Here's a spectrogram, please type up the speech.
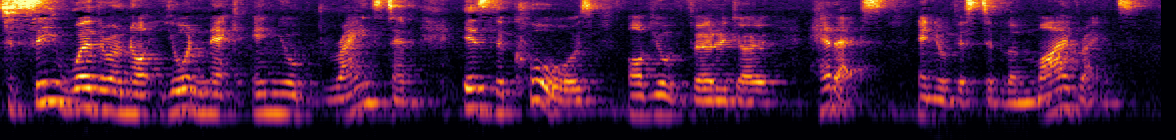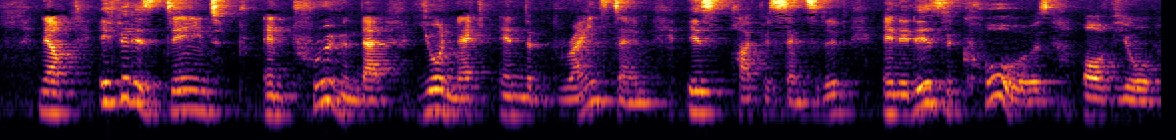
to see whether or not your neck and your brainstem is the cause of your vertigo headaches and your vestibular migraines. Now, if it is deemed and proven that your neck and the brainstem is hypersensitive and it is the cause of your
